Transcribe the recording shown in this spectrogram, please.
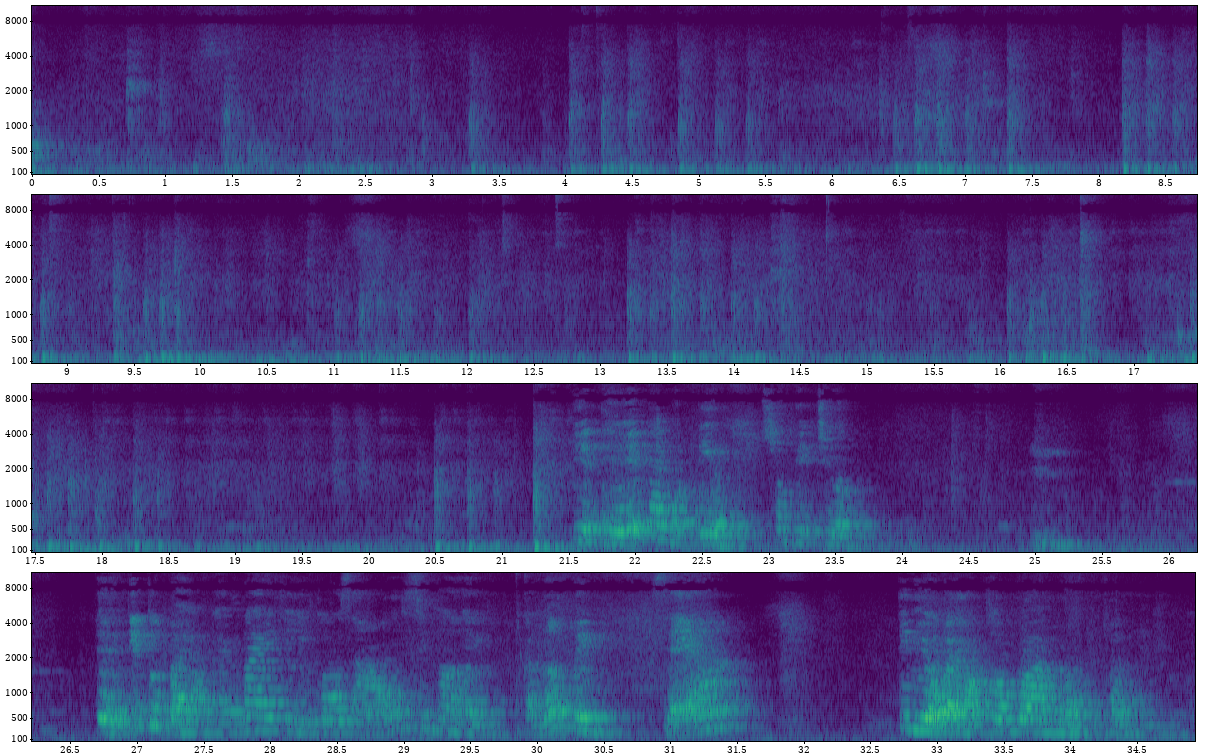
điện thế tại một điểm trong hiện trường. Để tiếp tục bài học ngày hôm nay thì cô giáo xin mời cả lớp mình sẽ tìm hiểu bài học thông qua một phần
